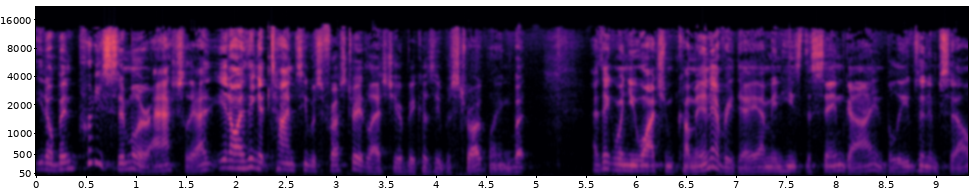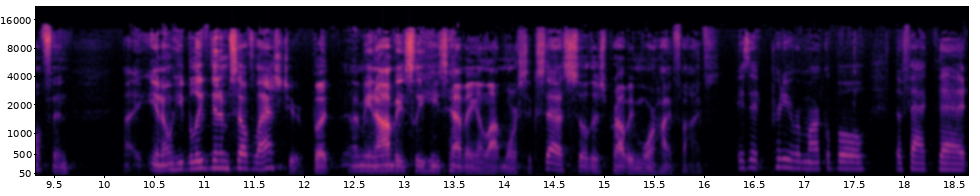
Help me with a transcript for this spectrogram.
you know, been pretty similar actually. I, you know, I think at times he was frustrated last year because he was struggling, but I think when you watch him come in every day, I mean, he's the same guy and believes in himself, and uh, you know, he believed in himself last year. But I mean, obviously, he's having a lot more success, so there's probably more high fives. Is it pretty remarkable the fact that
